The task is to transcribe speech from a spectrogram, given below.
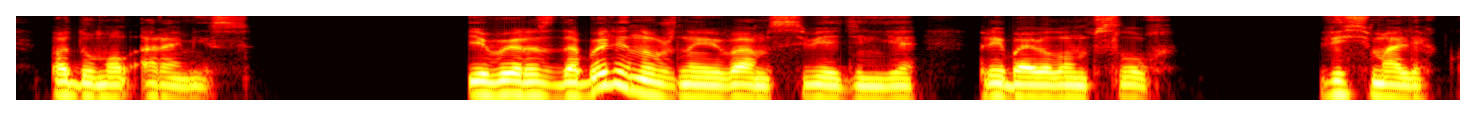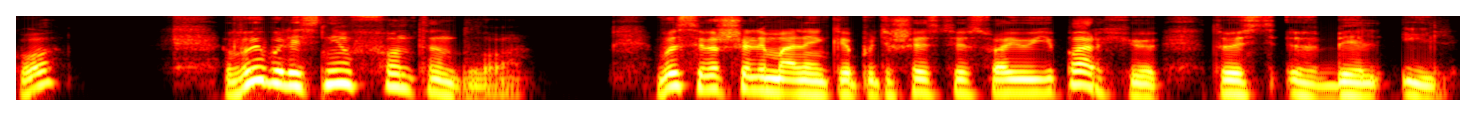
— подумал Арамис. И вы раздобыли нужные вам сведения, — прибавил он вслух. Весьма легко, вы были с ним в Фонтенбло. Вы совершили маленькое путешествие в свою епархию, то есть в Бель-Иль.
